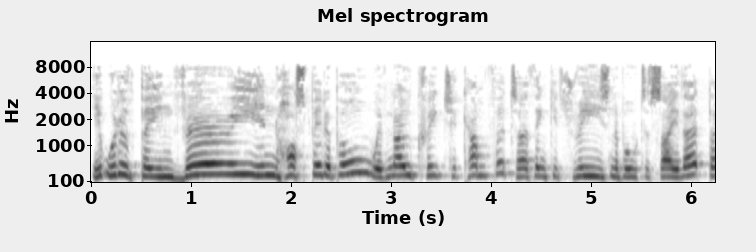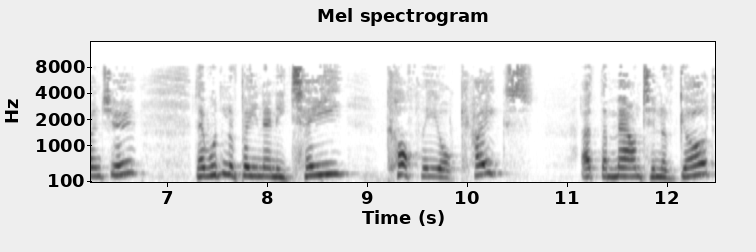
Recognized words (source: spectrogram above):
it would have been very inhospitable with no creature comforts. I think it's reasonable to say that, don't you? There wouldn't have been any tea, coffee or cakes at the mountain of God.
